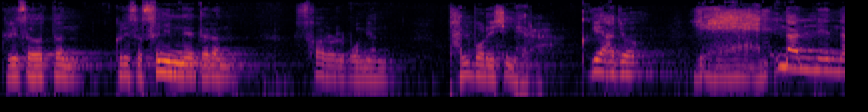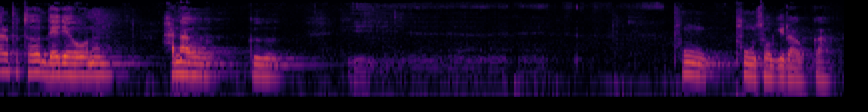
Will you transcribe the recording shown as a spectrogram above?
그래서 어떤 그래서 스님네들은 서로를 보면 발버릇심 해라. 그게 아주 옛날 옛날부터 내려오는 하나의 그 풍, 풍속이라고 할까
